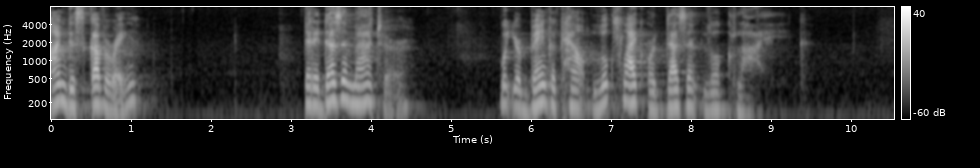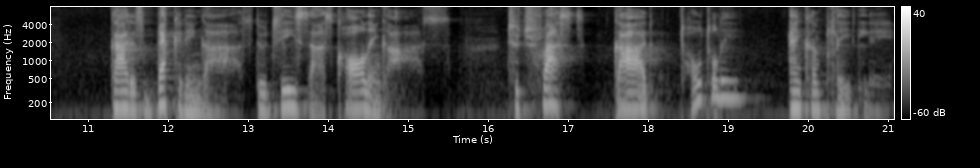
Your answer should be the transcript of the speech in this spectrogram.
I'm discovering that it doesn't matter what your bank account looks like or doesn't look like. God is beckoning us through Jesus, calling us to trust God totally and completely.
